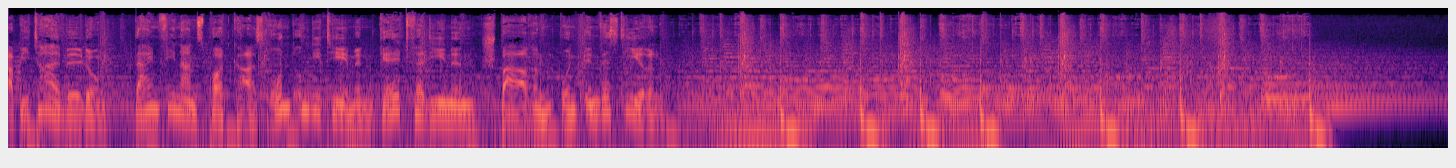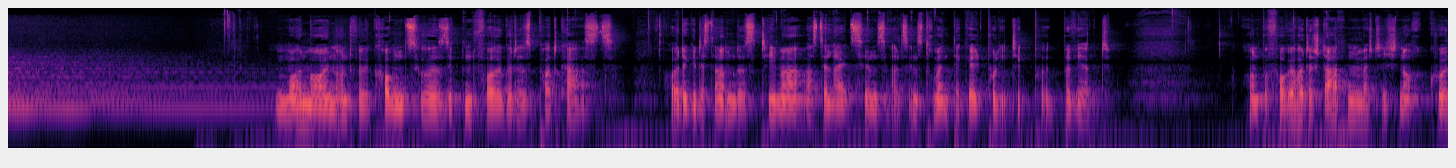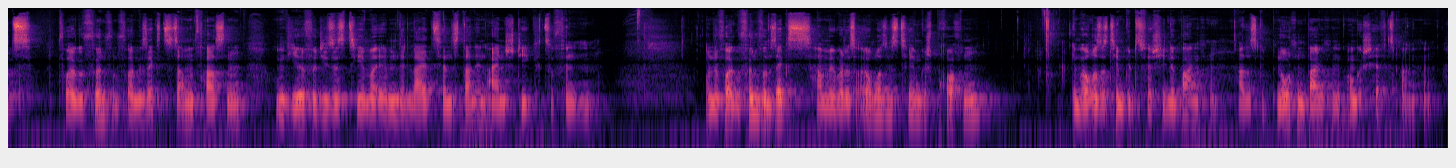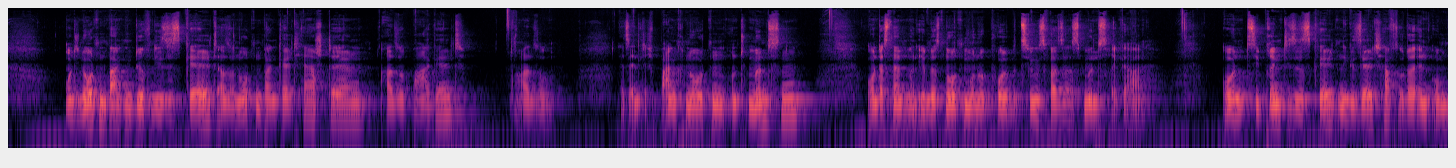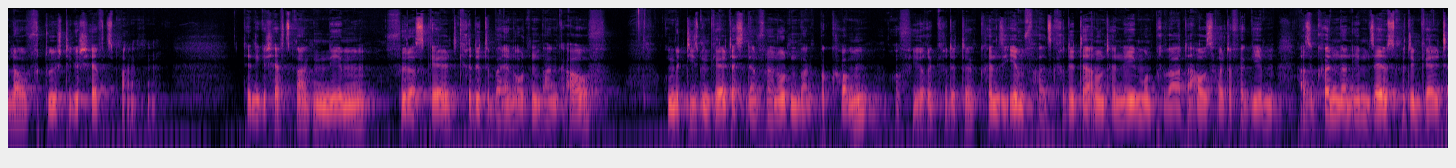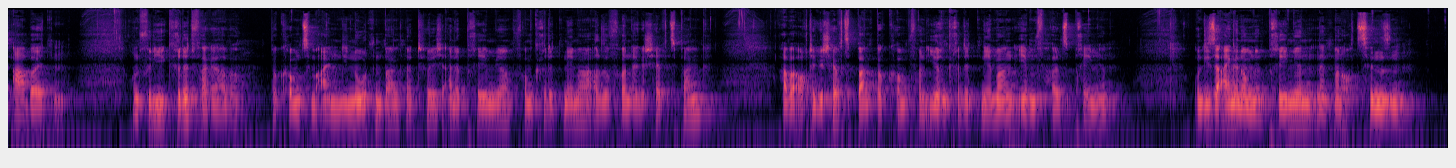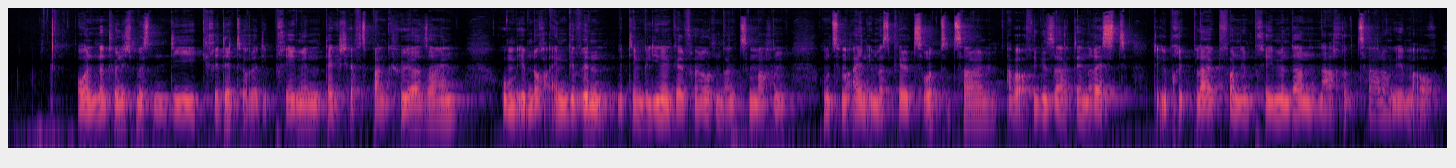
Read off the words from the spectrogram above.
Kapitalbildung, dein Finanzpodcast rund um die Themen Geld verdienen, sparen und investieren. Moin Moin und willkommen zur siebten Folge des Podcasts. Heute geht es dann um das Thema, was der Leitzins als Instrument der Geldpolitik bewirkt. Und bevor wir heute starten, möchte ich noch kurz Folge 5 und Folge 6 zusammenfassen, um hier für dieses Thema eben den Leitzins dann den Einstieg zu finden. Und in Folge 5 und 6 haben wir über das Eurosystem gesprochen. Im Eurosystem gibt es verschiedene Banken. Also es gibt Notenbanken und Geschäftsbanken. Und die Notenbanken dürfen dieses Geld, also Notenbankgeld herstellen, also Bargeld, also letztendlich Banknoten und Münzen. Und das nennt man eben das Notenmonopol bzw. das Münzregal. Und sie bringt dieses Geld in die Gesellschaft oder in Umlauf durch die Geschäftsbanken. Denn die Geschäftsbanken nehmen für das Geld Kredite bei der Notenbank auf. Und mit diesem Geld, das sie dann von der Notenbank bekommen auf ihre Kredite, können sie ebenfalls Kredite an Unternehmen und private Haushalte vergeben. Also können dann eben selbst mit dem Geld arbeiten. Und für die Kreditvergabe bekommt zum einen die Notenbank natürlich eine Prämie vom Kreditnehmer, also von der Geschäftsbank. Aber auch die Geschäftsbank bekommt von ihren Kreditnehmern ebenfalls Prämien. Und diese eingenommenen Prämien nennt man auch Zinsen. Und natürlich müssen die Kredite oder die Prämien der Geschäftsbank höher sein, um eben noch einen Gewinn mit dem geliehenen Geld von der Notenbank zu machen, um zum einen eben das Geld zurückzuzahlen, aber auch wie gesagt den Rest, der übrig bleibt von den Prämien dann nach Rückzahlung eben auch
